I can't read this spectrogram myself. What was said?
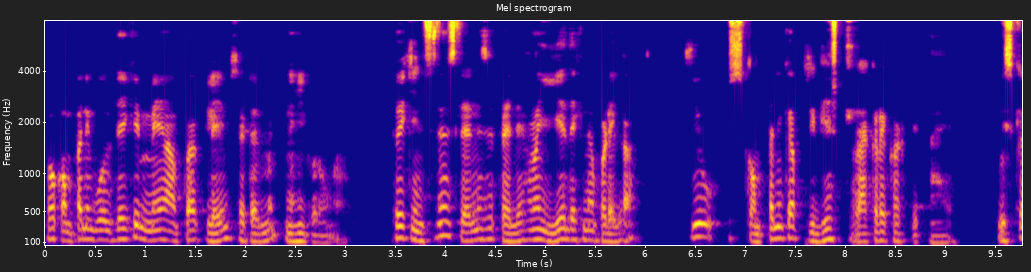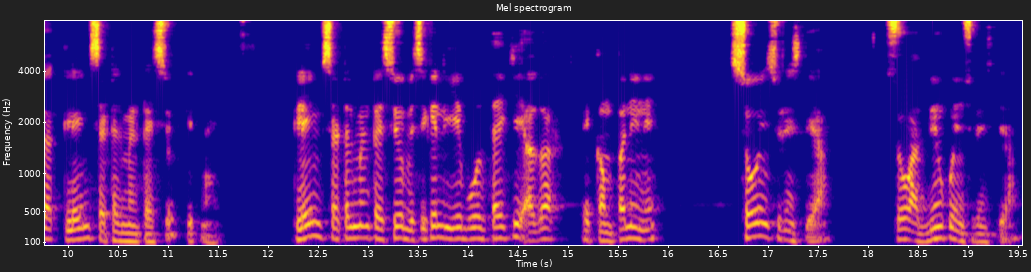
वो कंपनी बोलती है कि मैं आपका क्लेम सेटलमेंट नहीं करूँगा। तो एक इंश्योरेंस लेने से पहले हमें ये देखना पड़ेगा कि उस कंपनी का प्रीवियस ट्रैक रिकॉर्ड कितना है, उसका क्लेम सेटलमेंट रेशियो कितना है। क्लेम सेटलमेंट रेशियो बेसिकली ये बोलता है कि अगर एक कंपनी ने सौ इंश्योरेंस दिया, सौ आदमियों को इंश्योरेंस दिया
